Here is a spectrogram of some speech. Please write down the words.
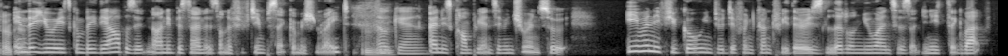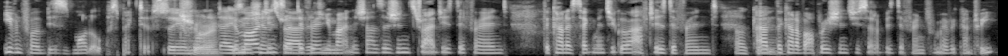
Okay. In the UAE, it's completely opposite 90% is on a 15% commission rate, mm-hmm. okay. and it's comprehensive insurance. So even if you go into a different country, there is little nuances that you need to think about, even from a business model perspective. So your Sure. Your Your margins strategy. are different. Your monetization strategy is different. The kind of segments you go after is different. Um, okay. Um, the kind of operations you set up is different from every country.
